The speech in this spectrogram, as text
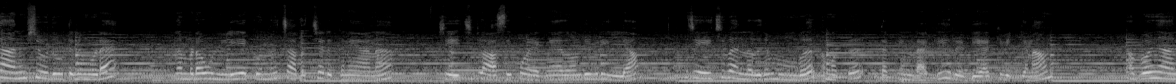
ഞാനും ശിവദൂട്ടനും കൂടെ നമ്മുടെ ഉള്ളിയൊക്കെ ഒന്ന് ചതച്ചെടുക്കണയാണ്. ചേച്ചി ക്ലാസ്സിൽ പോയേക്കണേ ഇവിടെ ഇല്ല. ചേച്ചി വന്നതിന് മുമ്പ് നമുക്ക് ഇതൊക്കെ ഉണ്ടാക്കി റെഡിയാക്കി വെക്കണം. അപ്പോൾ ഞാൻ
